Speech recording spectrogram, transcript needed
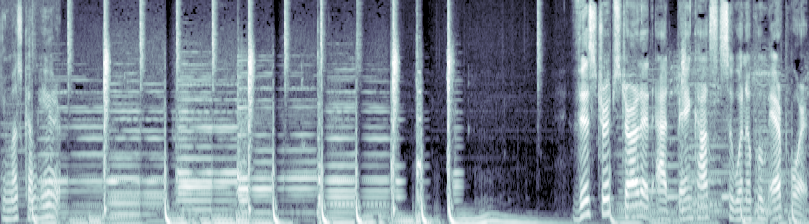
you must come here. This trip started at Bangkok's Suvarnabhumi Airport.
